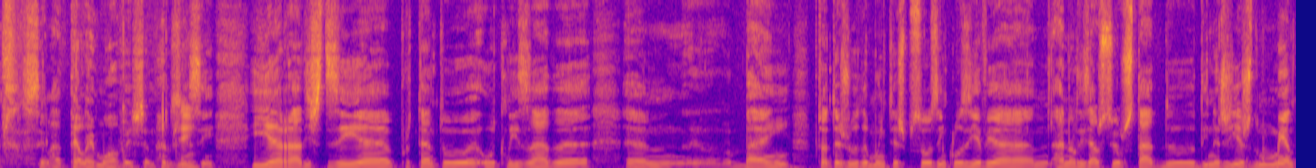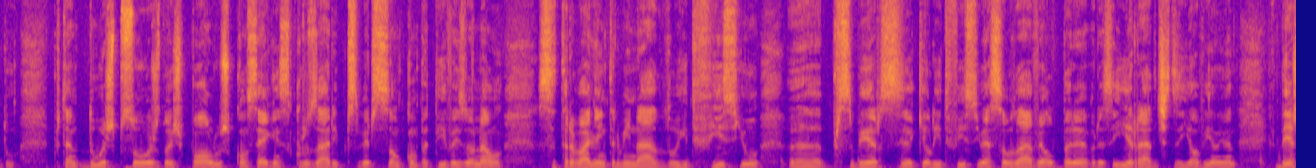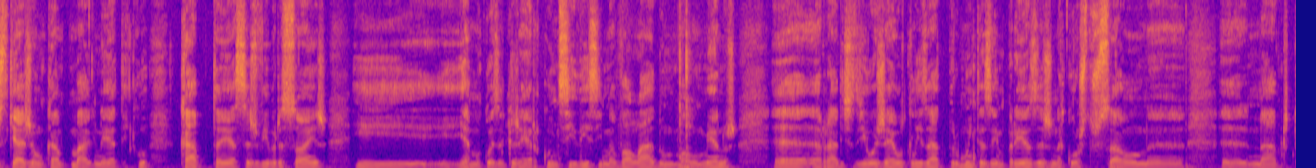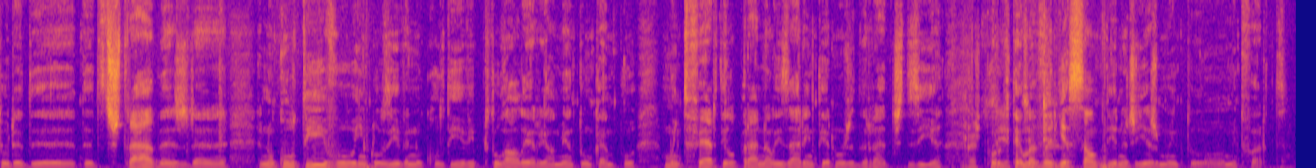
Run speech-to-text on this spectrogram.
sei lá, telemóveis, chamamos Sim. assim. E a radiestesia, portanto, utilizada um, bem, portanto, ajuda muitas pessoas, inclusive, a, a analisar o seu estado de, de, energias do momento. Portanto, duas pessoas, dois polos, conseguem se cruzar e perceber se são compatíveis ou não. Se trabalha em determinado edifício, uh, perceber se aquele edifício é saudável para, para si. E a radiestesia, obviamente, desde que haja um campo magnético, capta essas vibrações e, e, é uma coisa que já é reconhecidíssima, vá lá, do mal ou menos. Uh, a radiestesia hoje é utilizado por muitas empresas na construção, na, uh, na abertura de, de, de estradas, no cultivo, inclusive no cultivo, e Portugal é realmente um campo muito fértil para analisar em termos de radiestesia, porque tem uma variação de energias muito, muito forte.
